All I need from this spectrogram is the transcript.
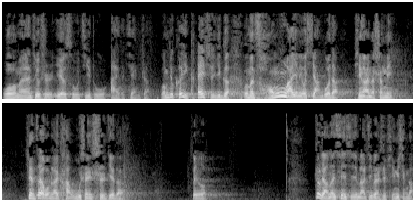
我们就是耶稣基督爱的见证，我们就可以开始一个我们从来也没有想过的平安的生命。现在我们来看无神世界的罪恶。这两段信息呢，基本是平行的。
